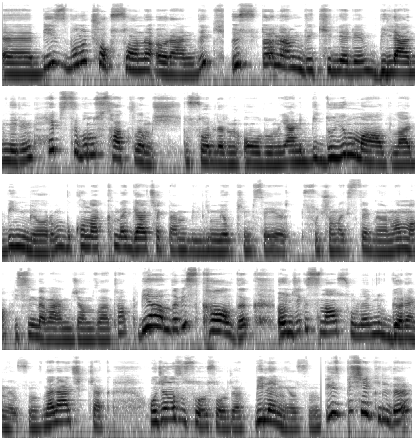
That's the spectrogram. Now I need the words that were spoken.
e, biz bunu çok sonra öğrendik. Üst dönemdekilerin, bilenlerin hepsi bunu saklamış bu soruların olduğunu. Yani bir duyum mu aldılar bilmiyorum. Bu konu hakkında gerçekten bilgim yok. Kimseyi suçlamak istemiyorum ama isim de vermeyeceğim zaten. Bir anda biz kaldık. Önceki sınav sorularını göremiyorsunuz. Neler çıkacak? Hoca nasıl soru soracak bilemiyorsunuz. Biz bir şekilde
